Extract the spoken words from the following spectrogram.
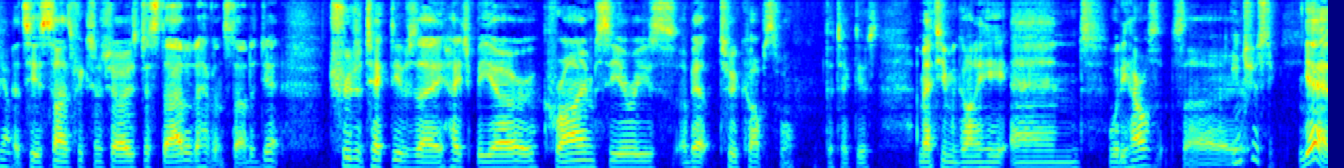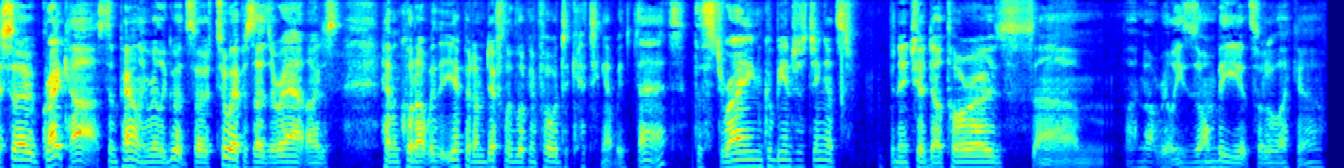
Yep. It's his science fiction shows just started. I haven't started yet. True Detectives, a HBO crime series about two cops, well, detectives, Matthew McConaughey and Woody Harrelson. So Interesting. yeah, so great cast and apparently really good. So two episodes are out. I just haven't caught up with it yet, but I'm definitely looking forward to catching up with that. The Strain could be interesting. It's Benicio del Toro's, um, not really zombie. It's sort of like a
